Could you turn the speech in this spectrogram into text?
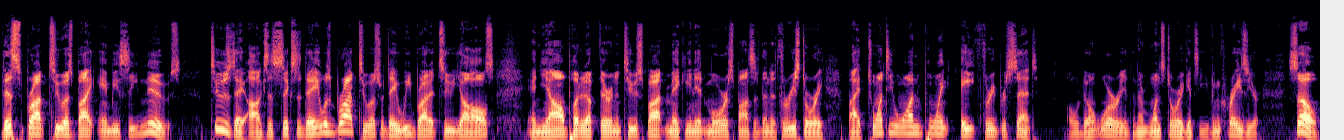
This brought to us by NBC News. Tuesday, August the 6th, the day it was brought to us, or day we brought it to y'all's, and y'all put it up there in the two spot, making it more responsive than the three story by 21.83%. Oh, don't worry, the number one story gets even crazier. So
